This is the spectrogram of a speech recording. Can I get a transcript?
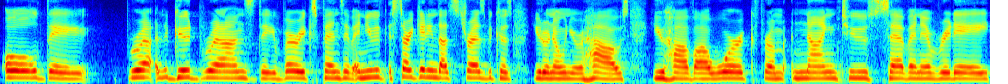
all the good brands, they're very expensive, and you start getting that stress because you don't own your house. You have uh, work from nine to seven every day.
